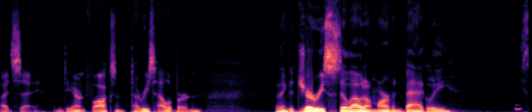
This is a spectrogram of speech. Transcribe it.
I'd say. And De'Aaron Fox and Tyrese Halliburton. I think the jury's still out on Marvin Bagley. He's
